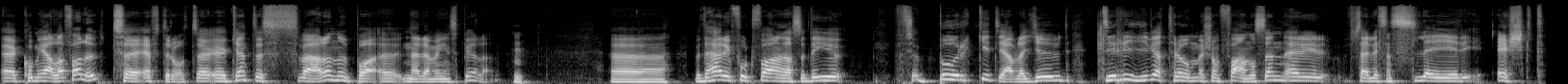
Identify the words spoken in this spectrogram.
eh, kom i alla fall ut eh, efteråt. Jag, kan inte svära nu på eh, när den var inspelad. Mm. Men det här är fortfarande, alltså det är ju burkigt jävla ljud, driviga trummor som fan och sen är det så här liksom Slayer-erskt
